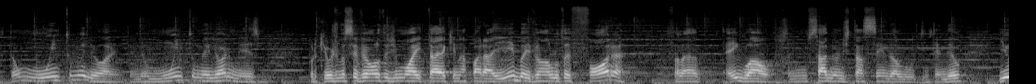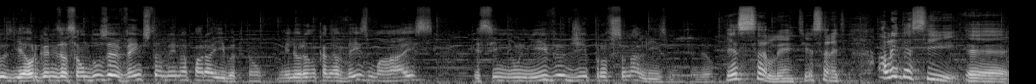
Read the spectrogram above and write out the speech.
estão muito melhor, entendeu? Muito melhor mesmo. Porque hoje você vê uma luta de Muay Thai aqui na Paraíba e vê uma luta fora, fala, é igual, você não sabe onde está sendo a luta, entendeu? E, a organização dos eventos também na Paraíba, que estão melhorando cada vez mais esse o nível de profissionalismo, entendeu? Excelente, excelente. Além desse é,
